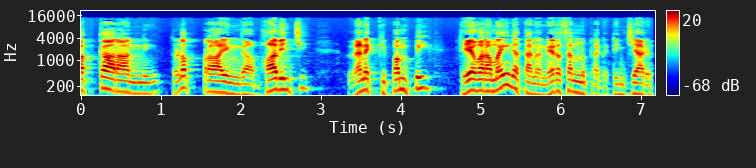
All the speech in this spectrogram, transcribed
సత్కారాన్ని తృణప్రాయంగా భావించి వెనక్కి పంపి తీవ్రమైన తన నిరసనను ప్రకటించారు.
